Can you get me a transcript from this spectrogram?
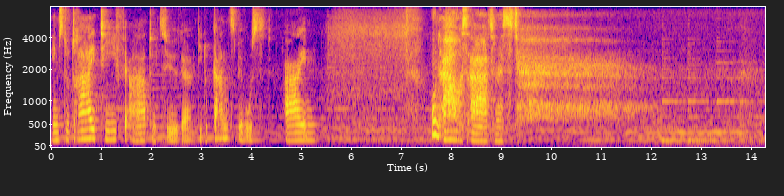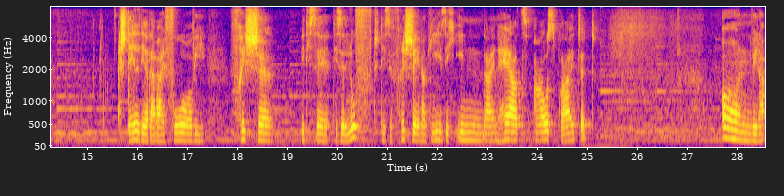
nimmst du drei tiefe Atemzüge, die du ganz bewusst ein und ausatmest. Stell dir dabei vor, wie frische, wie diese, diese Luft, diese frische Energie sich in dein Herz ausbreitet und wieder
